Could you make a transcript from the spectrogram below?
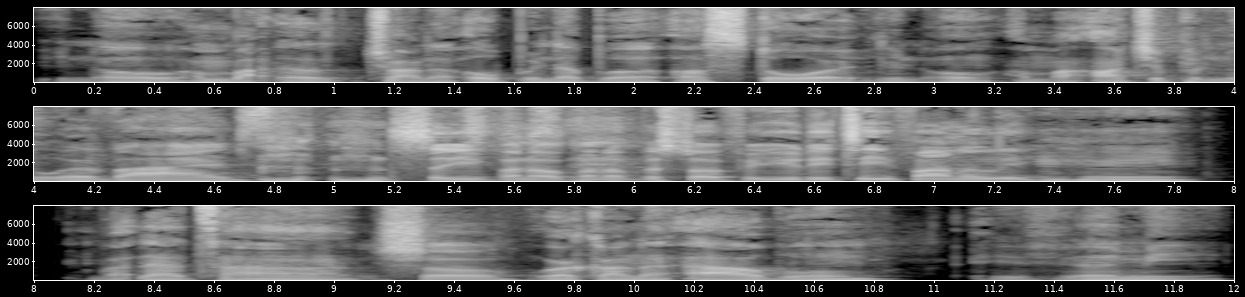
you know, I'm about to try to open up a, a store, you know. I'm an entrepreneur vibes. so you gonna open up a store for UDT finally? About that time. So Work on the album. You feel me?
